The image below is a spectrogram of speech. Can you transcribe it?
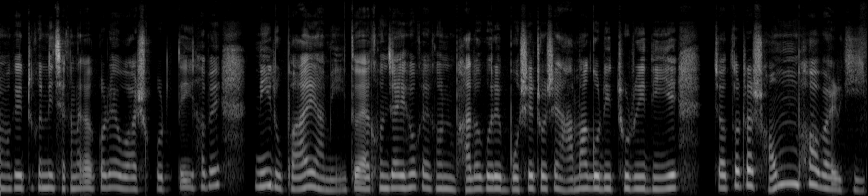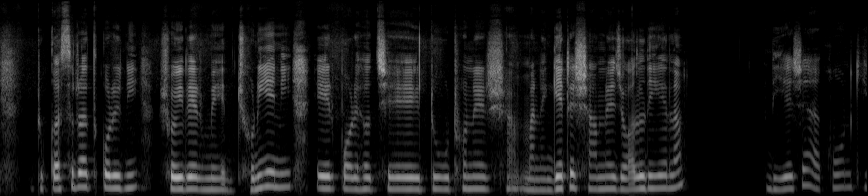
আমাকে একটুখানি ঝাঁকানাকা করে ওয়াশ করতেই হবে নিরুপায় আমি। তো এখন যাই হোক, এখন ভালো করে বসে টসে হামাগুড়ি ঠুড়ি দিয়ে যতটা সম্ভব আর কি একটু কসরত করে নিই, শরীরের মেদ ঝরিয়ে নিই। এরপরে হচ্ছে একটু উঠোনের মানে গেটের সামনে জল দিয়ে এলাম। দিয়ে এসে এখন কি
